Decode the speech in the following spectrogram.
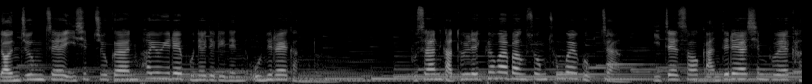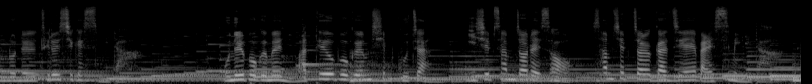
연중제 20주간 화요일에 보내드리는 오늘의 강론. 부산 가톨릭 평화방송 총괄국장 이재석 안드레아 신부의 강론을 들으시겠습니다. 오늘 복음은 마테오 복음 19장 23절에서 30절까지의 말씀입니다.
